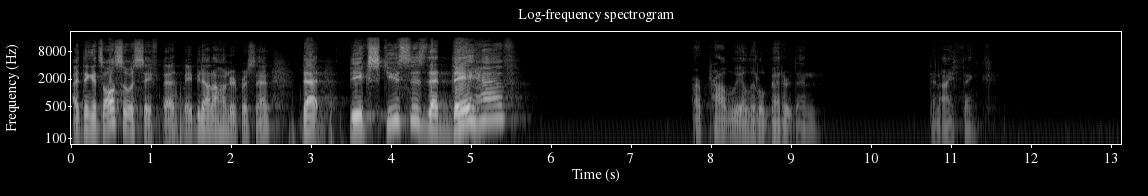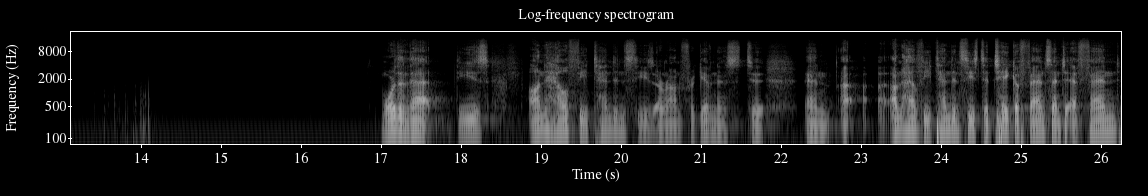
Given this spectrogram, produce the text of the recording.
I think it's also a safe bet, maybe not 100%, that the excuses that they have are probably a little better than, than I think. More than that, these unhealthy tendencies around forgiveness to and uh, uh, unhealthy tendencies to take offense and to offend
